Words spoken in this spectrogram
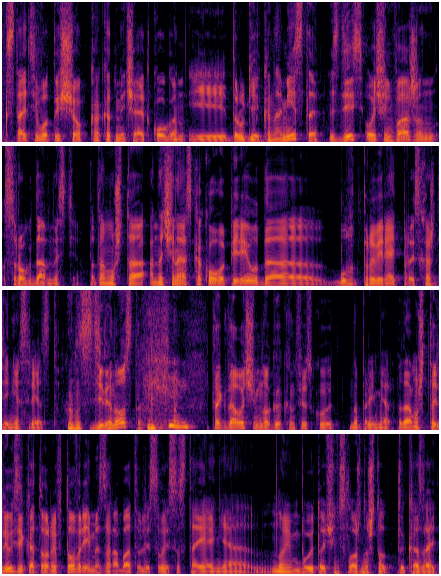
Кстати, вот еще, как отмечает Коган и другие экономисты, здесь очень важен срок давности, потому что, а начиная с какого периода будут проверять происхождение средств? С 90-х? Тогда очень много конфискуют, например. Потому что люди, которые в то время зарабатывали свои состояния, ну, им будет очень сложно что-то доказать.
